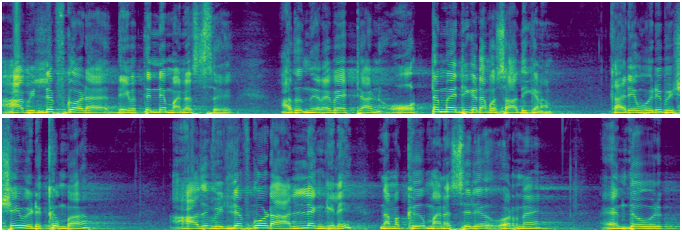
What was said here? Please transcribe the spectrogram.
ആ വില്ല് ഓഫ് ഗോഡ് ദൈവത്തിന്റെ മനസ്സ് അത് നിറവേറ്റാൻ ഓട്ടോമാറ്റിക്കായിട്ട് നമുക്ക് സാധിക്കണം. കാര്യം ഒരു വിഷയം എടുക്കുമ്പോൾ അത് വില്ല് ഓഫ് ഗോഡ് അല്ലെങ്കിൽ നമുക്ക് മനസ്സിൽ ഉടനെ എന്തോ ഒരു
